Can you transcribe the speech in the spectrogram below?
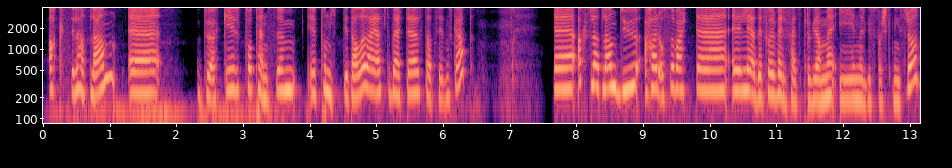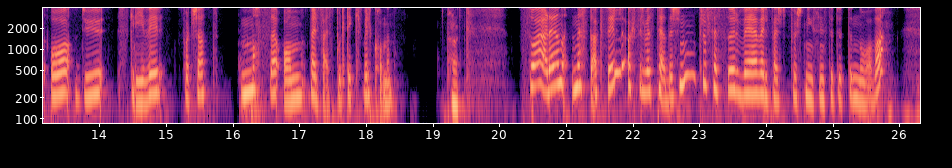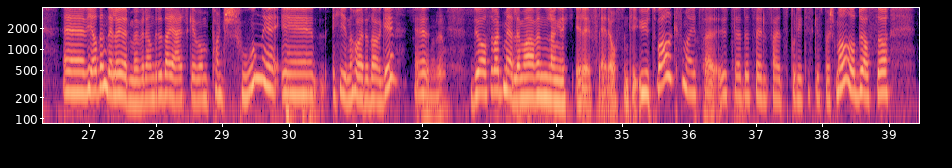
Aksel Hatland. Eh, bøker på pensum eh, på 90-tallet, da jeg studerte statsvitenskap. Eh, Aksel Atland, du har også vært eh, leder for velferdsprogrammet i Norges forskningsråd, og du skriver fortsatt masse om velferdspolitikk. Velkommen. Takk. Så er det neste Aksel, Aksel West Pedersen, professor ved velferdsforskningsinstituttet NOVA. Eh, vi hadde en del å gjøre med hverandre da jeg skrev om pensjon i, i hine hårde dager. Eh, du har også vært medlem av en lang rekke, eller flere offentlige utvalg som har utredet velferdspolitiske spørsmål, og du er også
